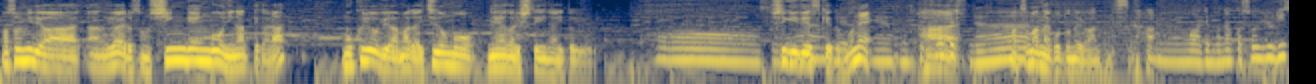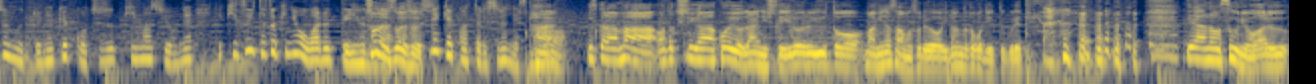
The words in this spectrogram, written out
まあ、そういう意味では、あの、いわゆるその新元号になってから、木曜日はまだ一度も値上がりしていないという。はあ不思議ですけどもね。本当そうですね、まあ、つまんないことではあるんですが。うんまあでもなんかそういうリズムってね結構続きますよね。で気づいた時には終わるっていうのがそうですそうですそうです。ね結構あったりするんですけど、はい。ですからまあ、私が声を大にしていろいろ言うと、まあ皆さんもそれをいろんなところで言ってくれて、で、あの、すぐに終わる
